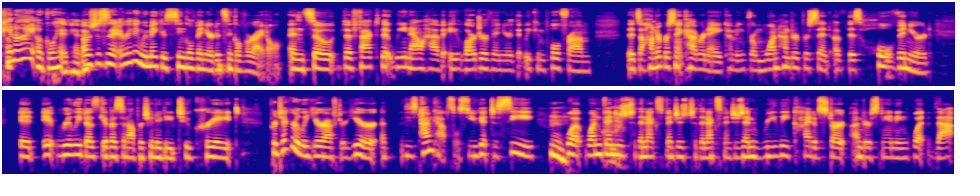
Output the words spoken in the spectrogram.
can I? Oh, go ahead, Heather. I was just saying everything we make is single vineyard and single varietal. And so the fact that we now have a larger vineyard that we can pull from that's 100% Cabernet coming from 100% of this whole vineyard, it it really does give us an opportunity to create particularly year after year uh, these time capsules. So you get to see Mm. what one vintage to the next vintage to the next vintage and really kind of start understanding what that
